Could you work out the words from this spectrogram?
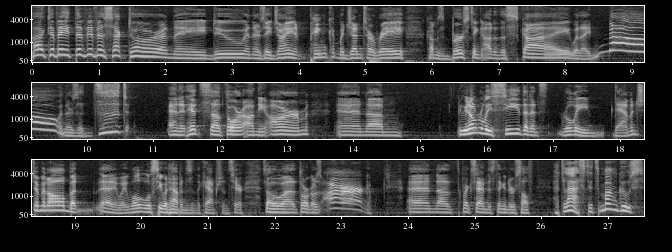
Activate the vivisector. And they do, and there's a giant pink magenta ray comes bursting out of the sky with a no, and there's a zzzt, and it hits uh, Thor on the arm, and um, we don't really see that it's really damaged him at all. But anyway, we'll we'll see what happens in the captions here. So uh, Thor goes arg, and uh, Quicksand is thinking to herself, "At last, it's Mongoose."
